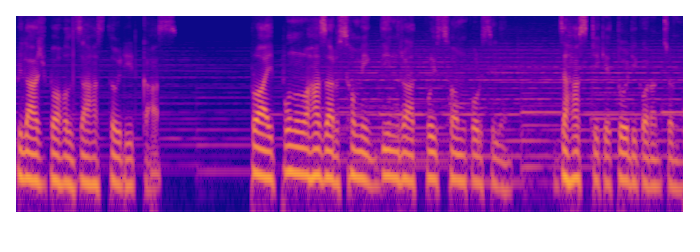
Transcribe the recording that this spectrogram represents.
বিলাসবহুল জাহাজ তৈরির কাজ। প্রায় পনেরো হাজার শ্রমিক দিনরাত পরিশ্রম করছিলেন জাহাজটিকে তৈরি করার জন্য।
